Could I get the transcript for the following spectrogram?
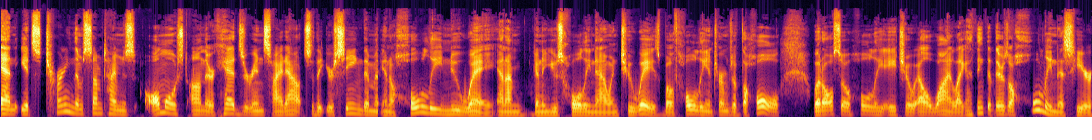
and it's turning them sometimes almost on their heads or inside out so that you're seeing them in a wholly new way. And I'm going to use holy now in two ways, both holy in terms of the whole, but also holy H O L Y. Like I think that there's a holiness here,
